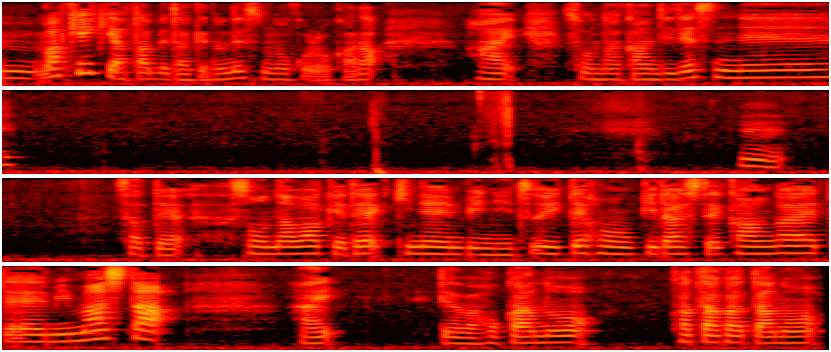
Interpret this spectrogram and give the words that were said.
うん、まあケーキは食べたけどねその頃から。はい。そんな感じですね。うん。さてそんなわけで記念日について本気出して考えてみました。はい。では他の方々の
